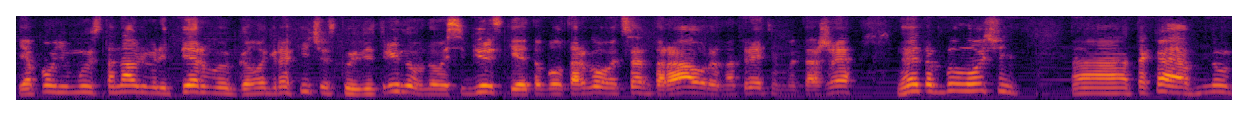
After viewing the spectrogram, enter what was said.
я помню, мы устанавливали первую голографическую витрину в Новосибирске. Это был торговый центр «Аура» на третьем этаже. Но это было очень а, такая, ну,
